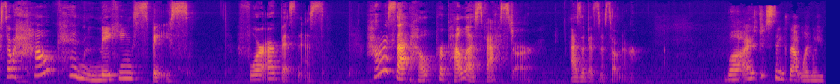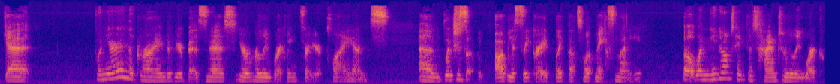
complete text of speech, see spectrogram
So, how can making space for our business, how does that help propel us faster as a business owner? Well, I just think that when you get, when you're in the grind of your business, you're really working for your clients, um, which is obviously great. Like, that's what makes money. But when you don't take the time to really work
